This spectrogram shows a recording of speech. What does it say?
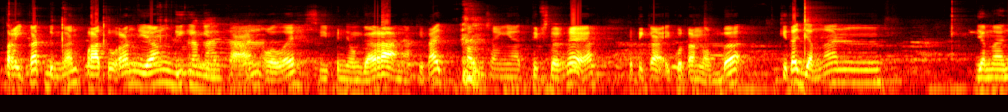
terikat dengan peraturan yang diinginkan oleh si penyelenggara. Nah, kita kalau misalnya tips dari saya, ketika ikutan lomba, kita jangan jangan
